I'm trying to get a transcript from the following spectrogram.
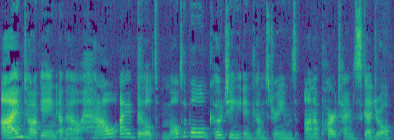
I'm talking about how I built multiple coaching income streams on a part time schedule.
